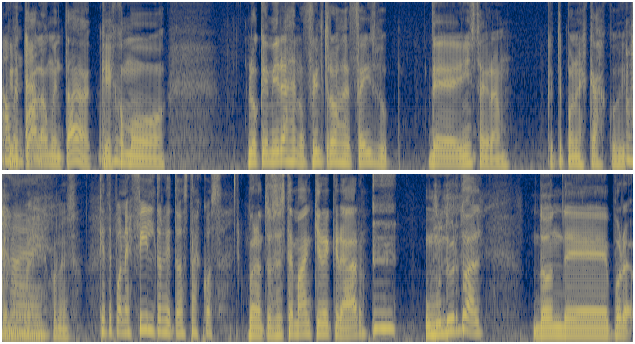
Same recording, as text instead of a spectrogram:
Aumentada. virtual aumentada, que es como lo que miras en los filtros de Facebook, de Instagram, que te pones cascos y te lo ves con eso. Que te pones filtros y todas estas cosas. Bueno, entonces este man quiere crear un mundo virtual donde, por-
